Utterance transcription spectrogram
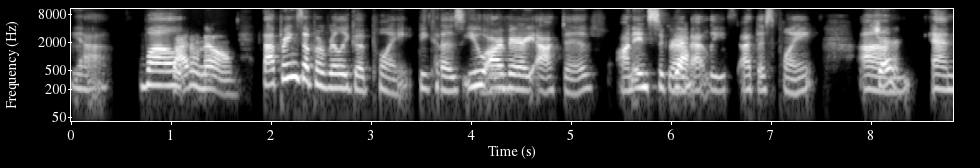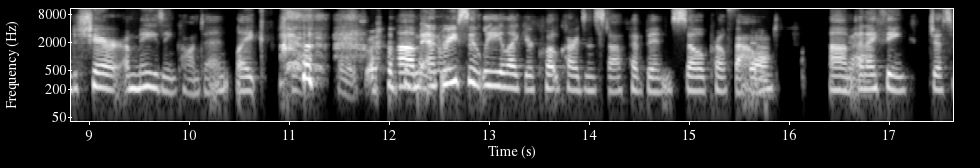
Yeah. Well, I don't know. That brings up a really good point because you mm-hmm. are very active on Instagram, yeah. at least at this point, um, sure. and share amazing content. Like, yeah, um, and recently, like your quote cards and stuff have been so profound. Yeah. Um, and I think just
